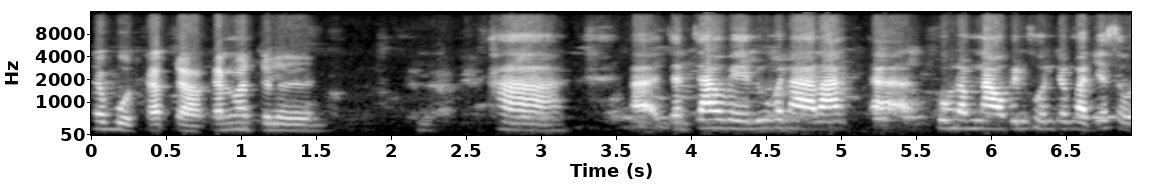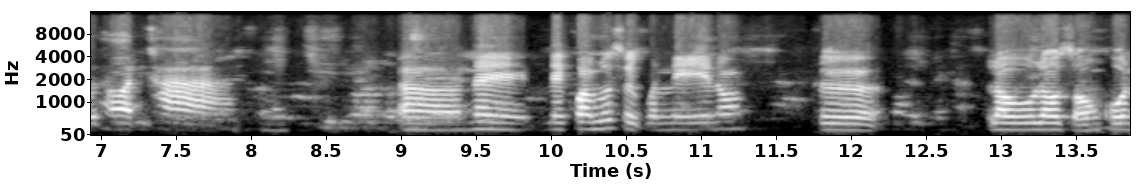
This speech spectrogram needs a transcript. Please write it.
ท่านบุตรครับจากกันวัดเจริญค่ะอ่าจันเจ้าเวรุวนารักษ์อ่าภูมิลำเนาเป็นคนจังหวัดยโสธรค่ะเอ่อในในความรู้สึกวันนี้เนาะคือเราเราสองคน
